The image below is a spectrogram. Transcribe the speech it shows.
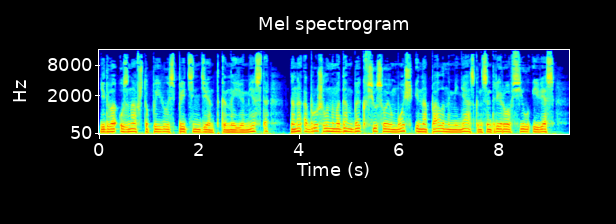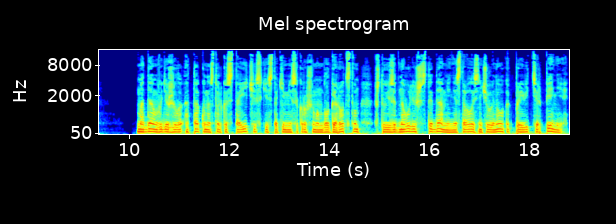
Едва узнав, что появилась претендентка на ее место, она обрушила на мадам Бек всю свою мощь и напала на меня, сконцентрировав силу и вес – Мадам выдержала атаку настолько стоически, с таким несокрушимым благородством, что из одного лишь стыда мне не оставалось ничего иного, как проявить терпение.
